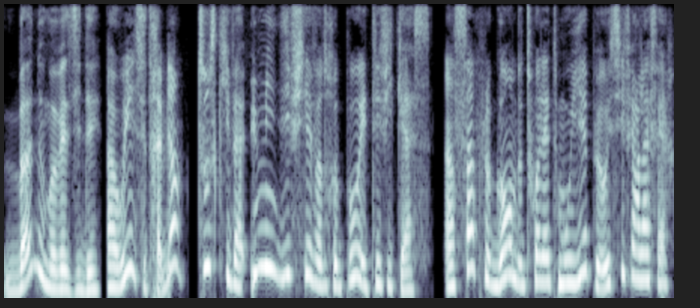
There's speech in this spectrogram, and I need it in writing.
Bonne ou mauvaise idée? Ah oui, c'est très bien. Tout ce qui va humidifier votre peau est efficace. Un simple gant de toilette mouillé peut aussi faire l'affaire.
